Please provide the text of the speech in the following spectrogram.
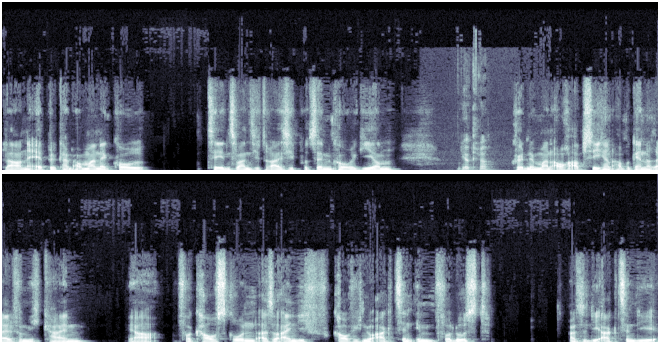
klar, eine Apple kann auch mal eine 10, 20, 30 Prozent korrigieren. Ja, klar. Könnte man auch absichern, aber generell für mich kein ja, Verkaufsgrund. Also eigentlich verkaufe ich nur Aktien im Verlust. Also die Aktien, die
